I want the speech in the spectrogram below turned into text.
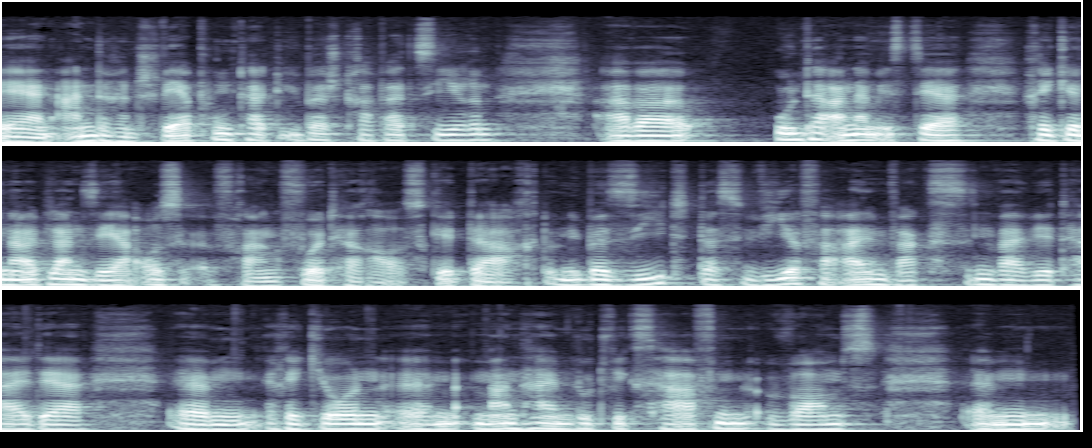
der einen anderen Schwerpunkt hat, überstrapazieren. Aber unter anderem ist der Regionalplan sehr aus Frankfurt heraus gedacht und übersieht, dass wir vor allem wachsen, weil wir Teil der ähm, Region ähm, Mannheim, Ludwigshafen, Worms, ähm,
